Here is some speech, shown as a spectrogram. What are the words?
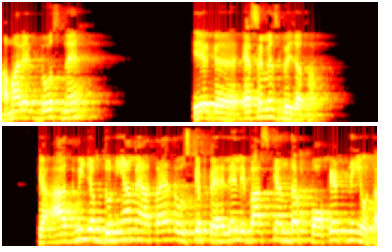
ہمارے ایک دوست نے ایک ایس ایم ایس بھیجا تھا۔ کہ آدمی جب دنیا میں آتا ہے تو اس کے پہلے لباس کے اندر پاکٹ نہیں ہوتا؟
